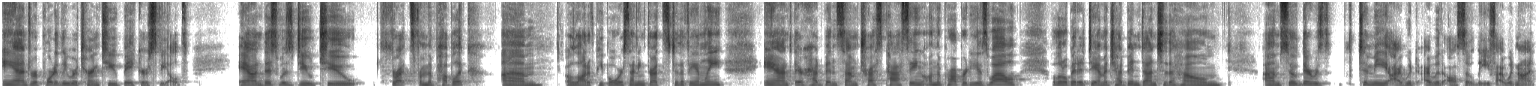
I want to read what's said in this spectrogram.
and reportedly returned to Bakersfield. And this was due to threats from the public. Um, a lot of people were sending threats to the family, and there had been some trespassing on the property as well. A little bit of damage had been done to the home. Um, so there was, to me, I would, I would also leave. I would not,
